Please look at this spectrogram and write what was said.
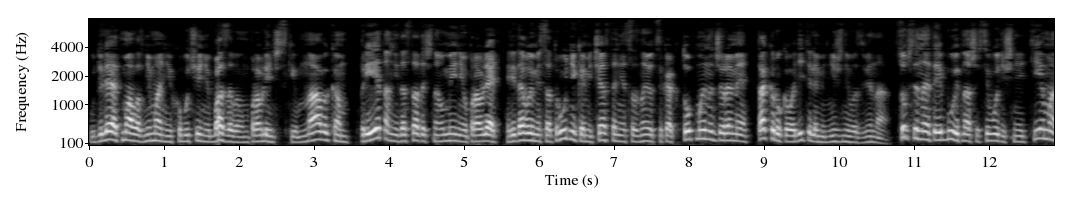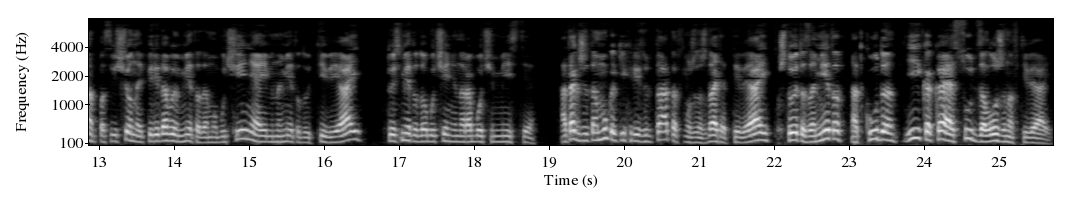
уделяют мало внимания их обучению базовым управленческим навыкам, при этом недостаточное умение управлять рядовыми сотрудниками часто не осознается как топ-менеджерами, так и руководителями нижнего звена. Собственно, это и будет наша сегодняшняя тема, посвященная передовым методам обучения, а именно методу TVI, то есть методу обучения на рабочем месте, а также тому, каких результатов можно ждать от TVI, что это за метод, откуда и какая суть заложена в TVI.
